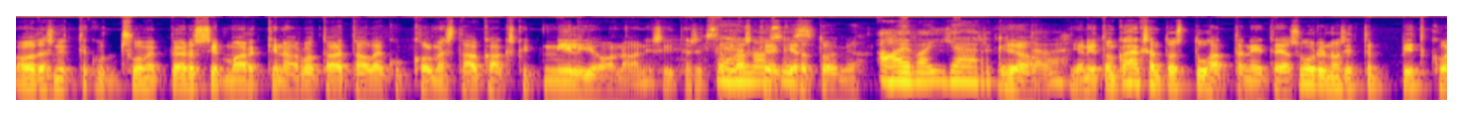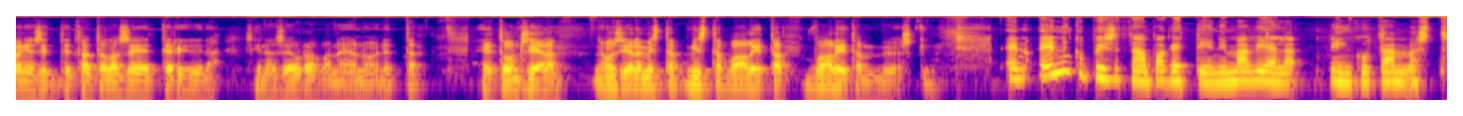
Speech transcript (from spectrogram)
ootas nyt kun Suomen pörssin markkina-arvo taitaa olla joku 320 miljoonaa, niin siitä sitten Sehän laskee siis kertoimia. Aivan järkyttävä. Joo, ja niitä on 18 000 niitä ja suurin on sitten Bitcoin ja sitten taitaa olla se Etheri siinä, siinä seuraavana ja noin, että, että on siellä, on siellä mistä, mistä valita, valita myöskin. En, ennen kuin pistetään pakettiin, niin mä vielä niin kuin tämmöistä,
